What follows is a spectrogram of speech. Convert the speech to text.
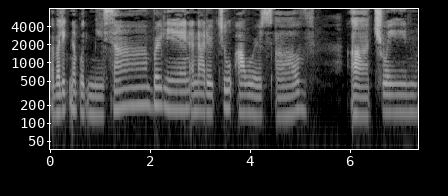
pabalik na po mi sa Berlin. Another two hours of ah train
